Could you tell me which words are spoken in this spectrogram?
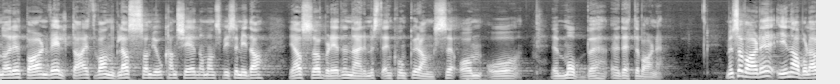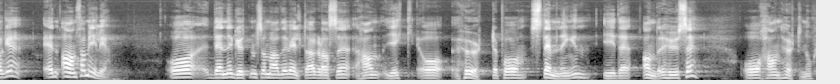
når et barn velta et vannglass, som jo kan skje når man spiser middag, ja, så ble det nærmest en konkurranse om å mobbe eh, dette barnet. Men så var det i nabolaget en annen familie og denne gutten som hadde velta glasset, han gikk og hørte på stemningen i det andre huset, og han hørte noe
